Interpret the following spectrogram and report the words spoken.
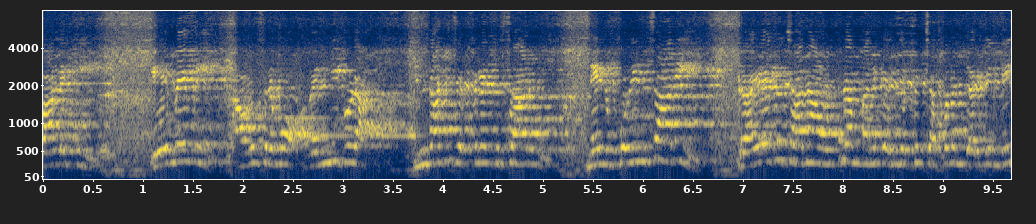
వాళ్ళకి ఏమేమి అవసరమో అవన్నీ కూడా ఇందాక చెప్పినట్టు సారు నేను పోయినసారి డ్రైవర్లు చాలా అవసరం మనకి అని చెప్పి చెప్పడం జరిగింది.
